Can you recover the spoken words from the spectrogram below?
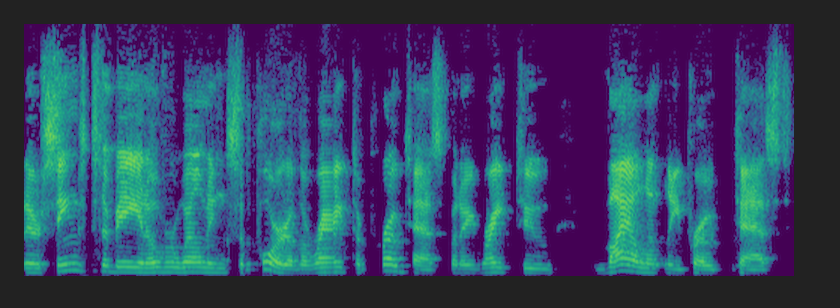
there seems to be an overwhelming support of the right to protest, but a right to violently protest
